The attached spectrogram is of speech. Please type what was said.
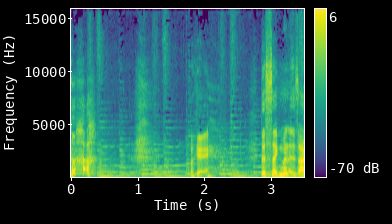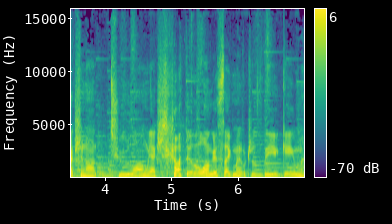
okay. This segment is actually not too long. We actually got through the longest segment, which was the game.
